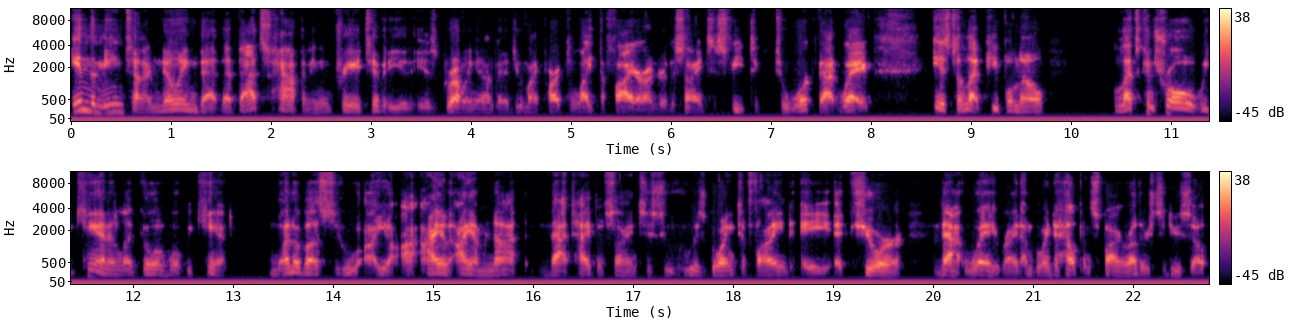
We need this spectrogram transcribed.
In the meantime, knowing that, that that's happening and creativity is, growing, and I'm going to do my part to light the fire under the scientists' feet to, to work that way, is to let people know let's control what we can and let go of what we can't. None of us who, you know, I, I am not that type of scientist who, who is going to find a, a cure that way, right? I'm going to help inspire others to do so.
